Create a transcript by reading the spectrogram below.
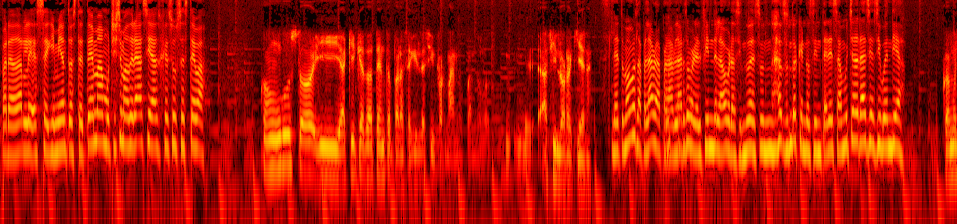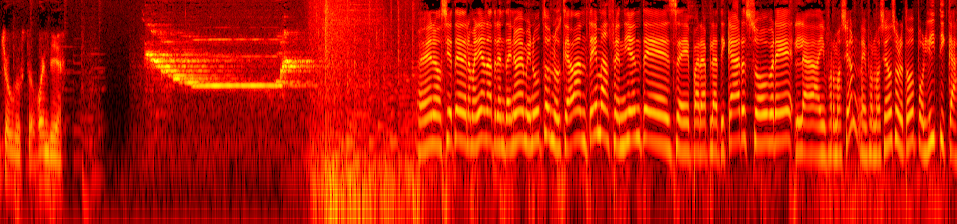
para darle seguimiento a este tema. Muchísimas gracias, Jesús Esteba. Con gusto y aquí quedo atento para seguirles informando cuando eh, así lo requiera. Le tomamos la palabra para hablar sobre el fin de la obra, sin duda es un asunto que nos interesa. Muchas gracias y buen día. Con mucho gusto, buen día. Bueno, 7 de la mañana, 39 minutos. Nos quedaban temas pendientes eh, para platicar sobre la información, la información sobre todo política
